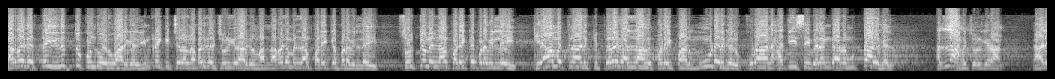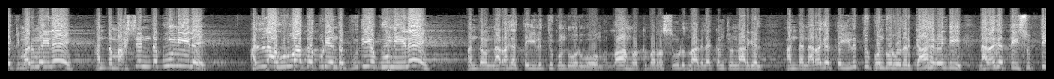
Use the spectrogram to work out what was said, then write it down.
நரகத்தை இழுத்து கொண்டு வருவார்கள். இன்றைக்கு சில நபர்கள் சொல்கிறார்கள் நரகம் எல்லாம் படைக்கப்படவில்லை சொர்க்கம் எல்லாம் படைக்கப்படவில்லை. கியாமத் நாளுக்கு பிறகு அல்லாஹ் படைப்பான். மூடர்கள் குரான் ஹதீஸை விளங்காத முட்டாள்கள். அல்லாஹ் சொல்கிறான் நாளைக்கு மறுமையிலே அந்த மஹ்ஷர் இந்த பூமியிலே அல்லாஹ் உருவாக்கக்கூடிய அந்த புதிய பூமியிலே அந்த நரகத்தை இழுத்து கொண்டு வருவோம். அல்லாஹ் அக்பர் ரசூலுல்லா விளக்கம் சொன்னார்கள். அந்த நரகத்தை இழுத்து கொண்டு வருவதற்காக வேண்டி நரகத்தை சுத்தி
